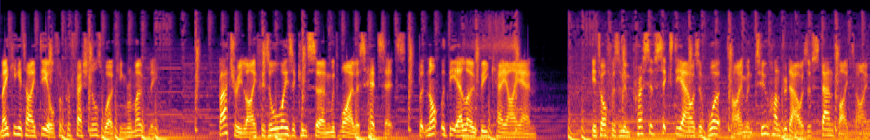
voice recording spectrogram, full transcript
making it ideal for professionals working remotely. Battery life is always a concern with wireless headsets, but not with the LOBKIN. It offers an impressive 60 hours of work time and 200 hours of standby time.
